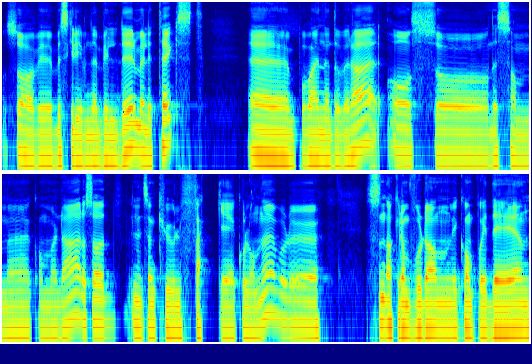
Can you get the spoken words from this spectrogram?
Og så har vi beskrivende bilder med litt tekst på vei nedover her. Og så det samme kommer der. Og så litt sånn kul fact-kolonne, hvor du snakker om hvordan vi kom på ideen.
